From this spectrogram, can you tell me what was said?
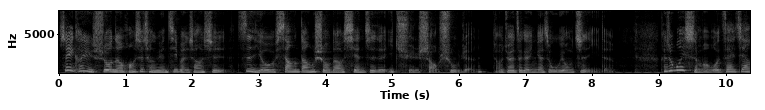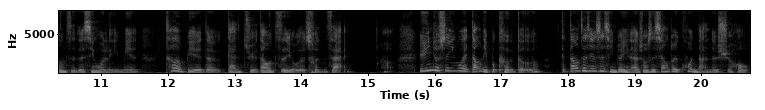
所以可以说呢，皇室成员基本上是自由相当受到限制的一群少数人。我觉得这个应该是毋庸置疑的。可是为什么我在这样子的新闻里面，特别的感觉到自由的存在，啊，原因就是因为当你不可得，当这件事情对你来说是相对困难的时候，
